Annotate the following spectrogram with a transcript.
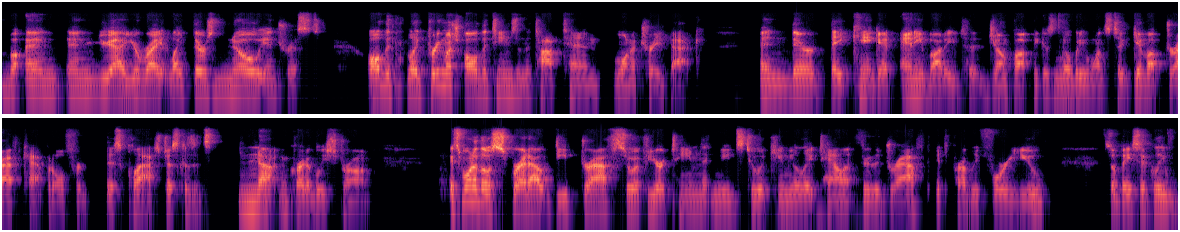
But and and yeah, you're right. Like there's no interest all the like pretty much all the teams in the top 10 want to trade back. And they're they can't get anybody to jump up because nobody wants to give up draft capital for this class just because it's not incredibly strong. It's one of those spread out deep drafts so if you're a team that needs to accumulate talent through the draft it's probably for you. So basically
